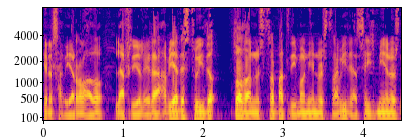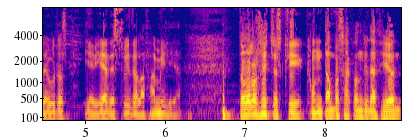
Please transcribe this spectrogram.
que nos había robado la friolera, había destruido todo nuestro patrimonio y nuestra vida, seis millones de euros, y había destruido la familia. Todos los hechos que contamos a continuación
